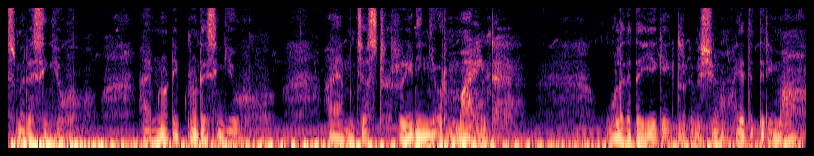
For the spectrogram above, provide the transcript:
Mesmerising you I am not hypnotising you I am just reading your mind உலகத்தை இயக்கிட்டு இருக்க விஷயம் எது தெரியுமா?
